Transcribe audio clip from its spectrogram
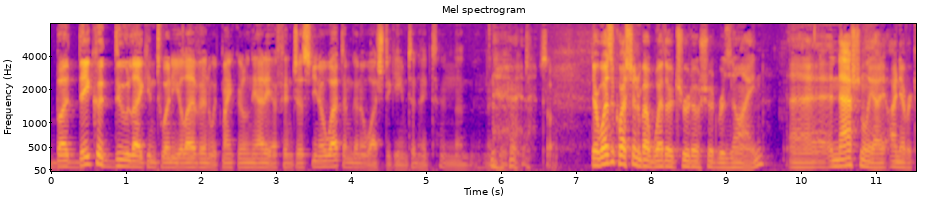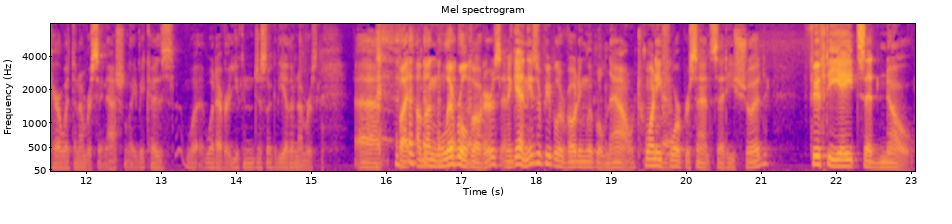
But they could do like in 2011 with Michael Ignatieff and just, you know what, I'm going to watch the game tonight and not, not vote. So, There was a question about whether Trudeau should resign. Uh, and nationally, I, I never care what the numbers say nationally because wh- whatever, you can just look at the other numbers. Uh, but among liberal voters, and again, these are people who are voting liberal now, 24% said he should, 58 said no,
